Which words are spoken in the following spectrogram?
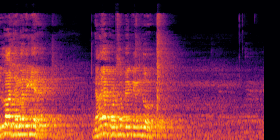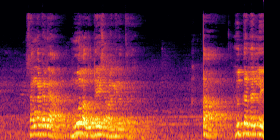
ಎಲ್ಲ ಜನರಿಗೆ ನ್ಯಾಯ ಕೊಡಿಸಬೇಕೆಂದು ಸಂಘಟನೆಯ ಮೂಲ ಉದ್ದೇಶವಾಗಿರುತ್ತದೆ. ಯುದ್ಧದಲ್ಲಿ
